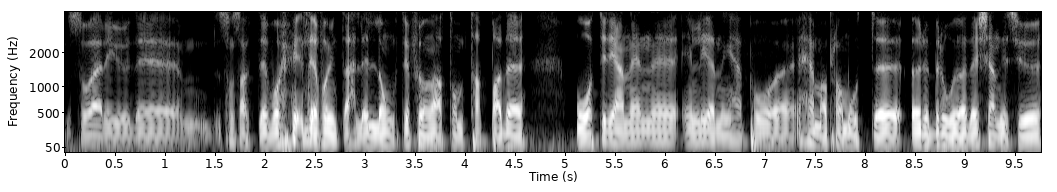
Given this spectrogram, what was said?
så är det ju. Det, som sagt, det var, det var inte heller långt ifrån att de tappade återigen en, eh, en ledning här på eh, hemmaplan mot eh, Örebro. Det kändes ju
